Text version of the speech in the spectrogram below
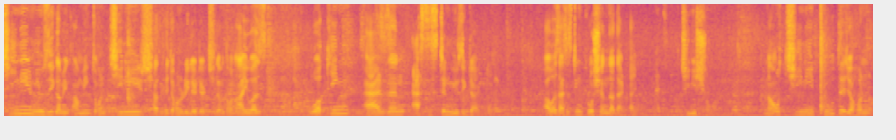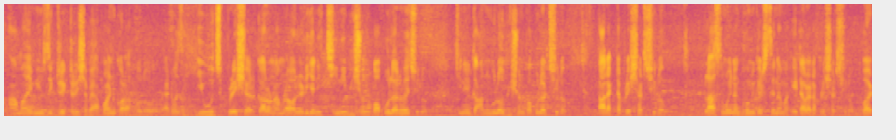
চিনির মিউজিক আমি আমি যখন চিনির সাথে যখন রিলেটেড ছিলাম তখন I was working as an assistant music director I was assisting প্রসেনদা দ্যাট টাইম চিনির সময়। নাও চিনি টুতে যখন আমায় মিউজিক ডিরেক্টর হিসেবে অ্যাপয়েন্ট করা হলো দ্যাট ওয়াজ হিউজ প্রেশার কারণ আমরা অলরেডি জানি চিনি ভীষণ পপুলার হয়েছিল চিনির গানগুলোও ভীষণ পপুলার ছিল তার একটা প্রেশার ছিল প্লাস মৈনাক ভৌমিকের সিনেমা এটাও একটা প্রেশার ছিল বাট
